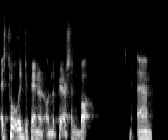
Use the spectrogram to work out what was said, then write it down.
it's totally dependent on the person but um,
